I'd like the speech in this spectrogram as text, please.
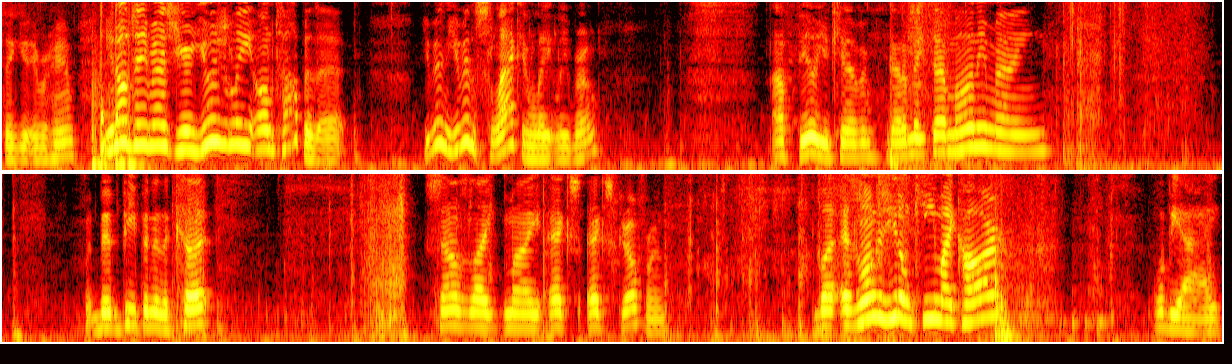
Thank you, Abraham. You know, J Mass, you're usually on top of that. You've been you've been slacking lately, bro. I feel you, Kevin. Gotta make that money, man. Been peeping in the cut. Sounds like my ex ex girlfriend. But as long as you don't key my car, we'll be alright.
